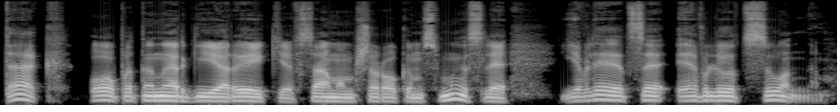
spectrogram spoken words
Так, опыт энергии рейки в самом широком смысле является эволюционным.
